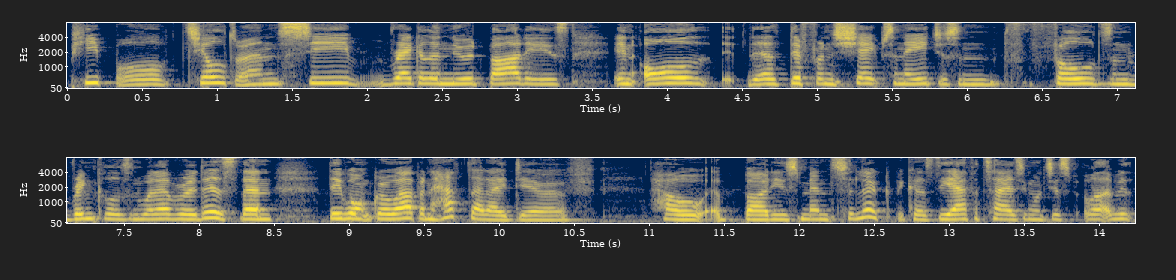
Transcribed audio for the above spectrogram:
people, children, see regular nude bodies in all their different shapes and ages and folds and wrinkles and whatever it is, then they won't grow up and have that idea of how a body is meant to look because the advertising will just well I mean,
